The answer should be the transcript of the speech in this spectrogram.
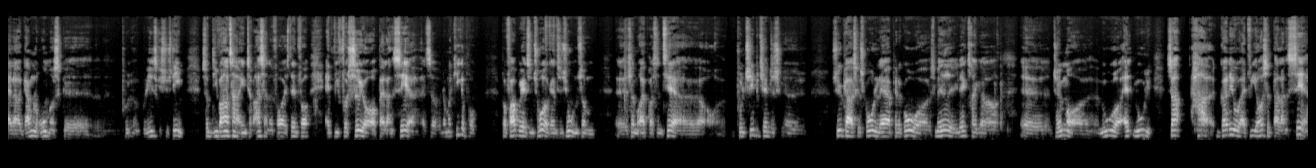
eller gammel romersk øh, politiske system, som de varetager interesserne for, i stedet for, at vi forsøger at balancere. Altså, når man kigger på, på fagbevægelsens hovedorganisation, som, øh, som repræsenterer øh, politibetjente, øh, sygeplejersker, skolelærer, pædagoger, smede, elektrikere, øh, tømmer, murer og alt muligt, så har, gør det jo, at vi også balancerer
